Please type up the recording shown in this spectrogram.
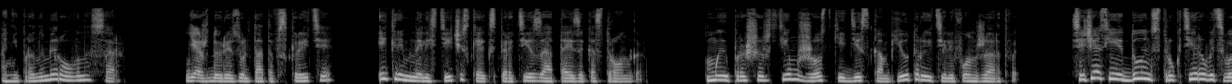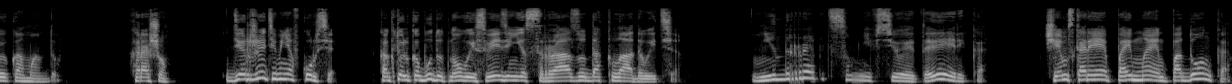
Они пронумерованы, сэр. Я жду результатов вскрытия и криминалистической экспертизы от Айзека Стронга мы прошерстим жесткий диск компьютера и телефон жертвы. Сейчас я иду инструктировать свою команду. Хорошо. Держите меня в курсе. Как только будут новые сведения, сразу докладывайте. Не нравится мне все это, Эрика. Чем скорее поймаем подонка,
